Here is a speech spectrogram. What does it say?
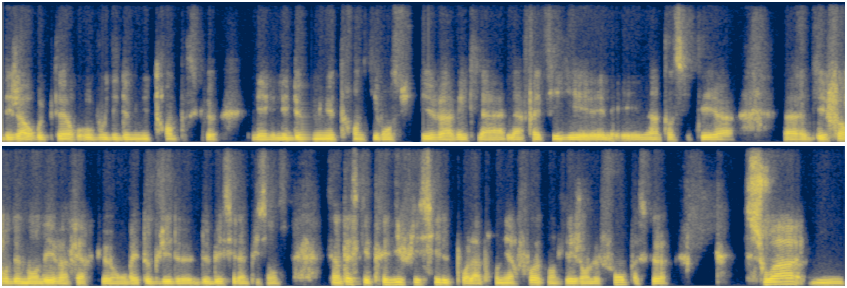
déjà au rupteur au bout des deux minutes trente parce que les, deux minutes trente qui vont suivre avec la, fatigue et, l'intensité d'effort demandé va faire qu'on va être obligé de, baisser la puissance. C'est un test qui est très difficile pour la première fois quand les gens le font parce que soit ils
